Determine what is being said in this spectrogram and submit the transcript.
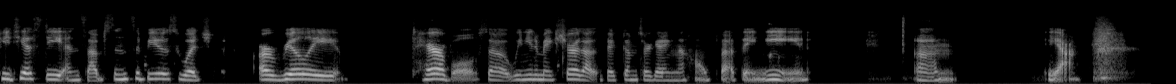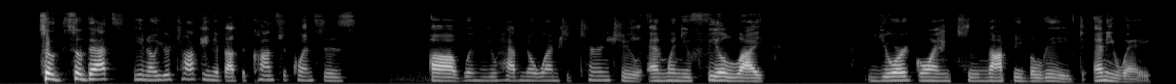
PTSD, and substance abuse, which are really terrible. So we need to make sure that victims are getting the help that they need. Um, yeah. So, so that's you know you're talking about the consequences uh, when you have no one to turn to and when you feel like you're going to not be believed anyway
